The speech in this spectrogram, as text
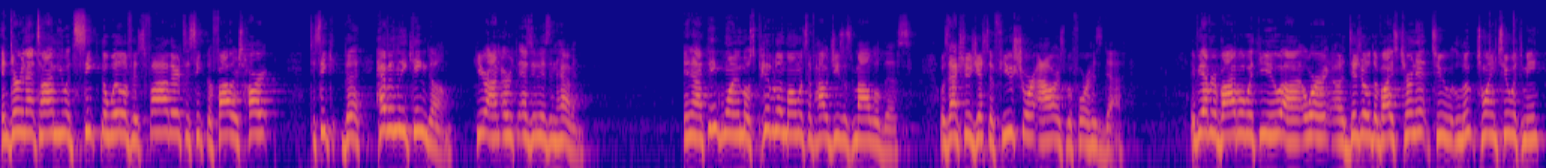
And during that time, he would seek the will of his Father, to seek the Father's heart, to seek the heavenly kingdom here on earth as it is in heaven. And I think one of the most pivotal moments of how Jesus modeled this was actually just a few short hours before his death. If you have your Bible with you uh, or a digital device, turn it to Luke 22 with me.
